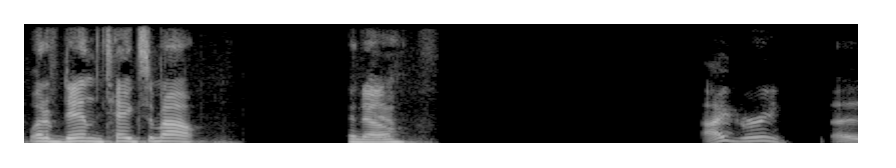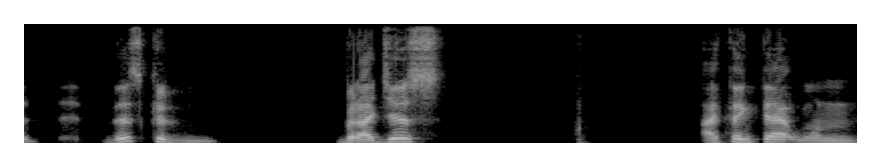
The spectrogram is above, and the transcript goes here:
what if Danley takes him out? You know, Yeah. I agree. Uh, this could, but I just, I think that one,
